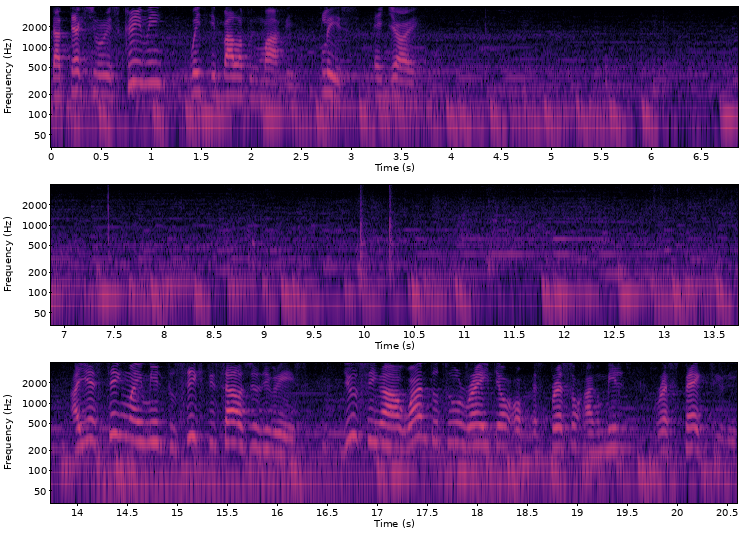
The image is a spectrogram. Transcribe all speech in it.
The texture is creamy with enveloping mouthfeel. Please enjoy. I steam my milk to 60 Celsius degrees using a 1 to 2 ratio of espresso and milk respectively.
